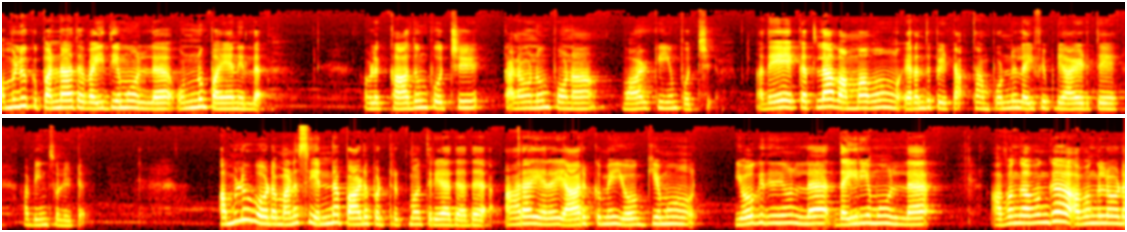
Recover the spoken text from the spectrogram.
அமுலுக்கு பண்ணாத வைத்தியமும் இல்லை ஒன்றும் பயன் இல்லை. அவளுக்கு காதும் போச்சு கணவனும் போனான் வாழ்க்கையும் போச்சு. அதே ஏக்கத்தில் அவள் அம்மாவும் இறந்து போயிட்டா. தான் பொண்ணு லைஃப் இப்படி ஆயிடுத்து அப்படின்னு சொல்லிட்டு. அமுலுவோட மனசு என்ன பாடுபட்டிருக்குமோ தெரியாது அதை. ஆராயற யாருக்குமே யோக்கியமும் யோகியதையும் இல்லை தைரியமும் இல்லை. அவங்க அவங்க அவங்களோட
